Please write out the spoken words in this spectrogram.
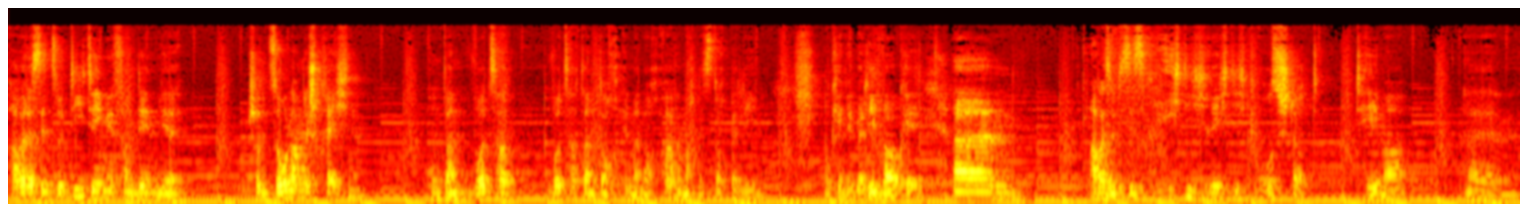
Aber das sind so die Dinge, von denen wir schon so lange sprechen. Und dann wurde es halt wurde es halt dann doch immer noch, ah, wir machen jetzt doch Berlin. Okay, ne, Berlin war okay. Ähm, aber so dieses richtig, richtig Großstadt-Thema, ähm,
